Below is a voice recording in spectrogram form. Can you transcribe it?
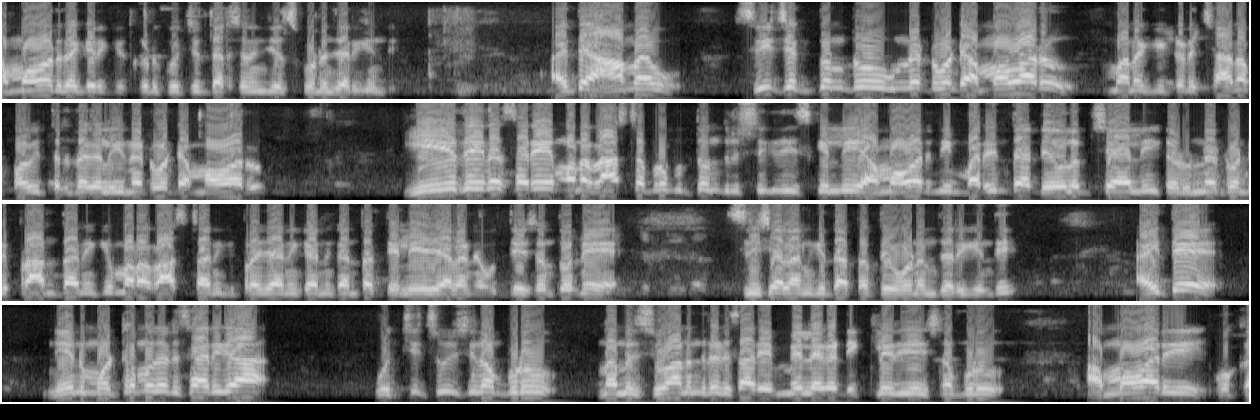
అమ్మవారి దగ్గరికి ఇక్కడికి వచ్చి దర్శనం చేసుకోవడం జరిగింది. అయితే ఆమె శ్రీచక్రంతో ఉన్నటువంటి అమ్మవారు మనకి ఇక్కడ చాలా పవిత్రత కలిగినటువంటి అమ్మవారు. ఏదైనా సరే మన రాష్ట్ర ప్రభుత్వం దృష్టికి తీసుకెళ్ళి అమ్మవారిని మరింత డెవలప్ చేయాలి. ఇక్కడ ఉన్నటువంటి ప్రాంతానికి మన రాష్ట్రానికి ప్రజానికానికి అంతా తెలియజేయాలనే ఉద్దేశంతోనే శ్రీశైలానికి దత్తత ఇవ్వడం జరిగింది. అయితే నేను మొట్టమొదటిసారిగా వచ్చి చూసినప్పుడు నన్ను శివానంద రెడ్డి సార్ ఎమ్మెల్యేగా డిక్లేర్ చేసినప్పుడు అమ్మవారి ఒక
